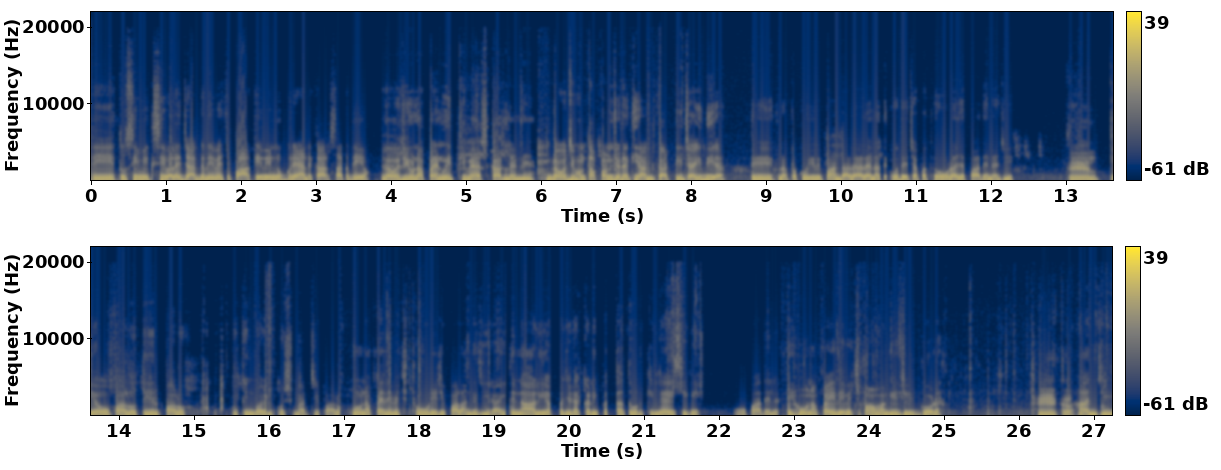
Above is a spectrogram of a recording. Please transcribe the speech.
ਤੇ ਤੁਸੀਂ ਮਿਕਸੀ ਵਾਲੇ ਜੱਗ ਦੇ ਵਿੱਚ ਪਾ ਕੇ ਵੀ ਇਹਨੂੰ ਗ੍ਰਾਈਂਡ ਕਰ ਸਕਦੇ ਹੋ। ਲਓ ਜੀ ਹੁਣ ਆਪਾਂ ਇਹਨੂੰ ਇੱਥੇ ਮੈਸ਼ ਕਰ ਲੈਨੇ ਆ ਲਓ ਜੀ ਹੁਣ ਤਾਂ ਆਪਾਂ ਨੂੰ ਜਿਹੜਾ ਕਿ ਅੱਗ ਘੱਟ ਹੀ ਚਾਹੀਦੀ ਆ ਤੇ ਹੁਣ ਆਪਾਂ ਕੋਈ ਵੀ ਭਾਂਡਾ ਲੈ ਲੈਣਾ ਤੇ ਉਹਦੇ 'ਚ ਆਪਾਂ ਥੋੜਾ ਜਿਹਾ ਪਾ ਦੇਣਾ ਜੀ। ਤੇਲ। ਘਿਓ ਪਾ ਲਓ ਤੇਲ ਪਾ ਲਓ ਕੁਕਿੰਗ ਆਇਲ ਕੁਛ ਮਰਜ਼ੀ ਪਾ ਲਓ। ਹੁਣ ਆਪਾਂ ਇਹਦੇ ਵਿੱਚ ਥੋੜੀ ਜਿਹੀ ਪਾ ਲਾਂਗੇ ਜੀ ਰਾਈ ਤੇ ਨਾਲ ਹੀ ਆਪਾਂ ਜਿਹੜਾ ਕੜੀ ਪੱਤਾ ਤੋੜ ਕੇ ਲਿਆਏ ਸੀਗੇ ਉਹ ਪਾ ਦੇਣਾ। ਤੇ ਹੁਣ ਆਪਾਂ ਇਹਦੇ ਵਿੱਚ ਪਾਵਾਂਗੇ ਜੀ ਗੁੜ। ਠੀਕ ਆ। ਹਾਂਜੀ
